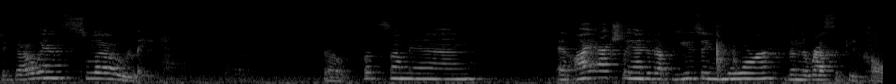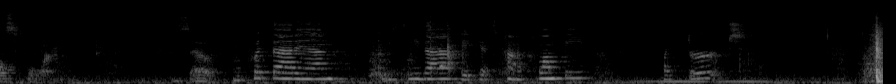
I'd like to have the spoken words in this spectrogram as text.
to go in slowly. So put some in. And I actually ended up using more than the recipe calls for. So you put that in. You see that? It gets kind of clumpy, like dirt. Put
